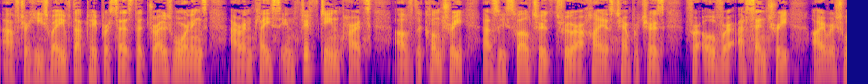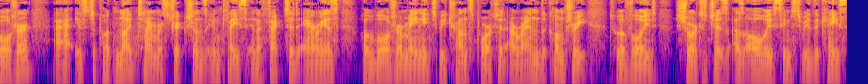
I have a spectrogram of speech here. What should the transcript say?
after heat wave. That paper says that drought warnings are in place in 15 parts of the country as we sweltered through our highest temperatures for over a century. Irish Water uh, is to put night time restrictions in place in affected areas, while water may need to be transported around the country to avoid shortages. As always seems to be the case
